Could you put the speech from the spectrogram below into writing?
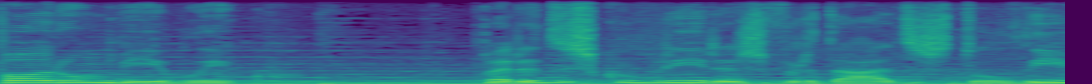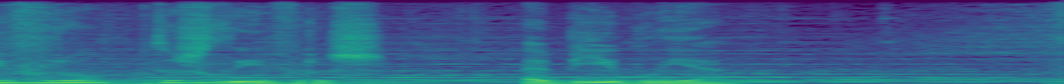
Fórum Bíblico para descobrir as verdades do livro dos livros, a Bíblia.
